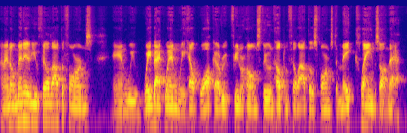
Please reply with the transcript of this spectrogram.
And I know many of you filled out the forms, and we, way back when, we helped walk every funeral homes through and helped them fill out those forms to make claims on that.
